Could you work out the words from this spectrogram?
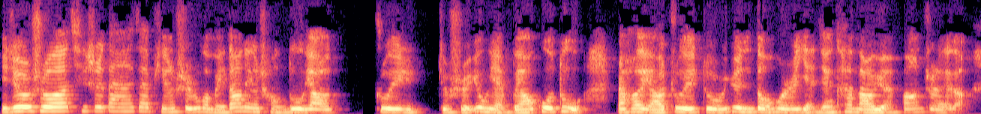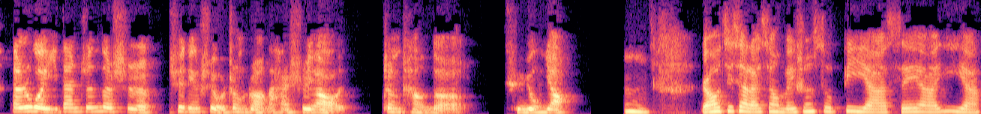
也就是说，其实大家在平时如果没到那个程度，要注意就是用眼不要过度，然后也要注意就是运动或者眼睛看到远方之类的。但如果一旦真的是确定是有症状的，还是要正常的。去用药，嗯，然后接下来像维生素 B 呀、C 呀、E 呀，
